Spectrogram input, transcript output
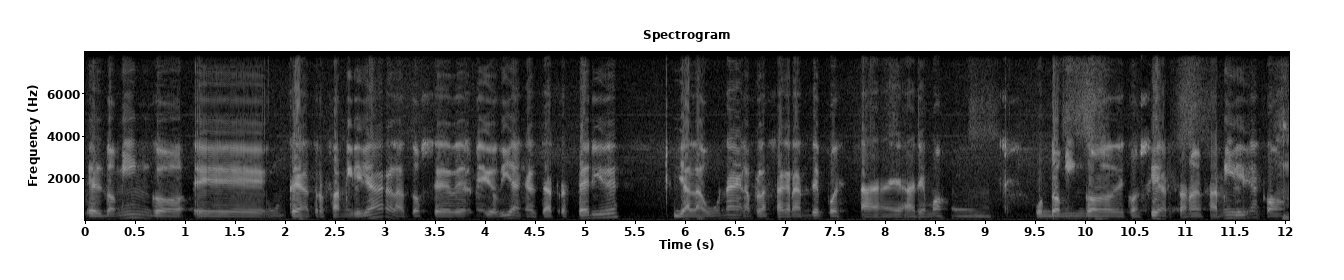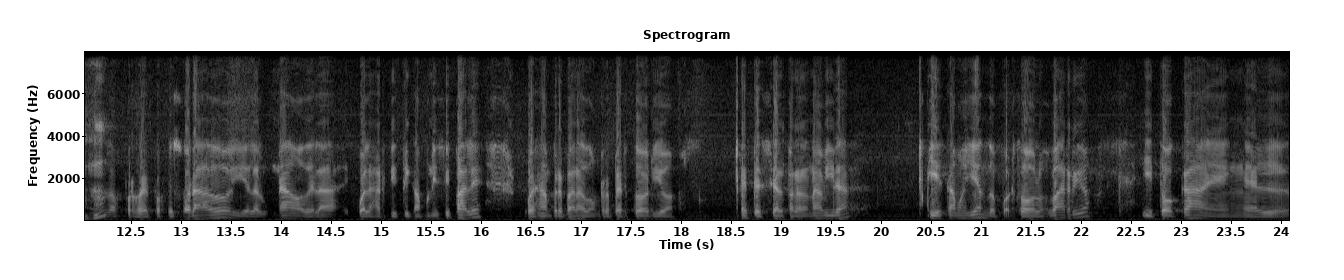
el domingo eh, un teatro familiar a las 12 del mediodía en el Teatro Espéride y a la una en la Plaza Grande pues haremos un, un domingo de concierto ¿no? en familia con los, el profesorado y el alumnado de las escuelas artísticas municipales, pues han preparado un repertorio especial para la Navidad y estamos yendo por todos los barrios y toca en el,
